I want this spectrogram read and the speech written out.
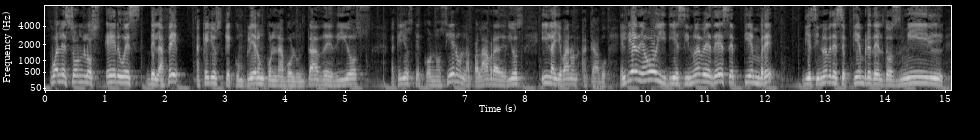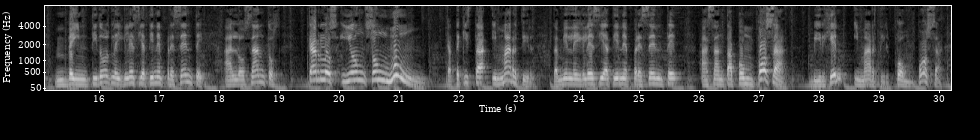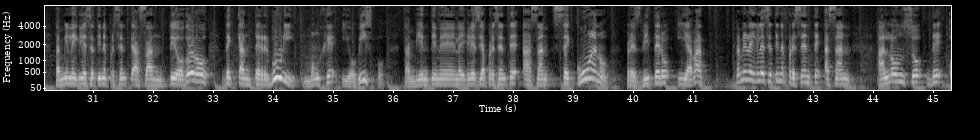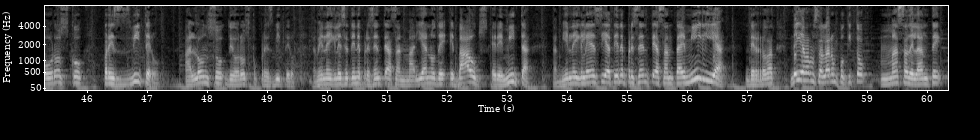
cuáles son los héroes de la fe, aquellos que cumplieron con la voluntad de Dios, aquellos que conocieron la palabra de Dios y la llevaron a cabo. El día de hoy, 19 de septiembre, 19 de septiembre del 2022, la iglesia tiene presente a los santos Carlos Ion Song Moon, catequista y mártir. También la iglesia tiene presente a Santa Pomposa, virgen y mártir, Pomposa. También la iglesia tiene presente a San Teodoro de Canterbury, monje y obispo. También tiene la iglesia presente a San Secuano, presbítero y abad. También la iglesia tiene presente a San Alonso de Orozco, presbítero. Alonso de Orozco Presbítero. También la iglesia tiene presente a San Mariano de Ebaux, eremita. También la iglesia tiene presente a Santa Emilia de Rodat. De ella vamos a hablar un poquito más adelante.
